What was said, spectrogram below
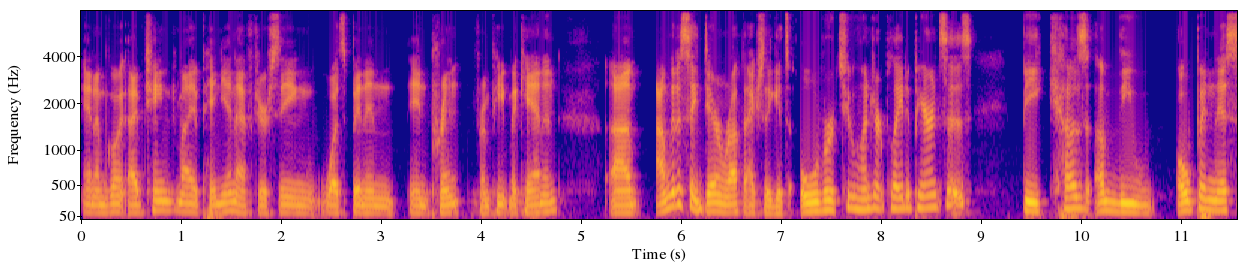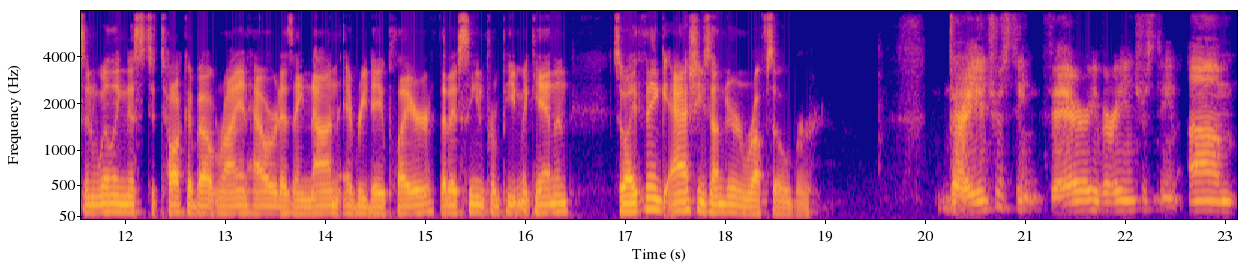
And I'm going. I've changed my opinion after seeing what's been in in print from Pete Mackanin. Um, I'm going to say Darren Ruff actually gets over 200 plate appearances because of the openness and willingness to talk about Ryan Howard as a non everyday player that I've seen from Pete Mackanin. So I think Asche's under and Ruf's over. Very interesting. Very very interesting. Um,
